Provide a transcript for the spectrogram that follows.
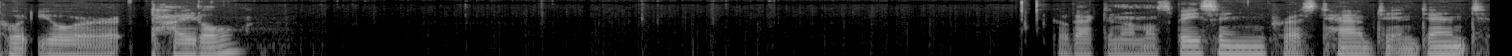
Put your title. Go back to normal spacing, press tab to indent.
